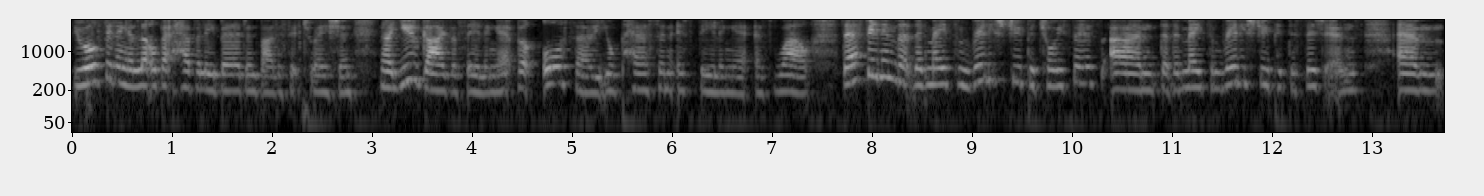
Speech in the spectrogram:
You're all feeling a little bit heavily burdened by the situation. Now you guys are feeling it but also your person is feeling it as well. They're feeling that they've made some really stupid choices um, that they've made some really stupid decisions um,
